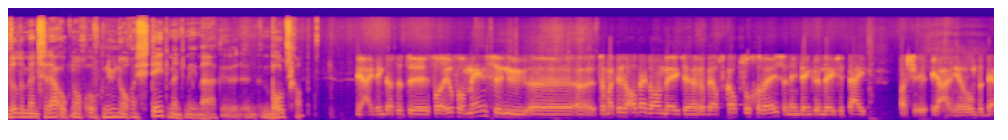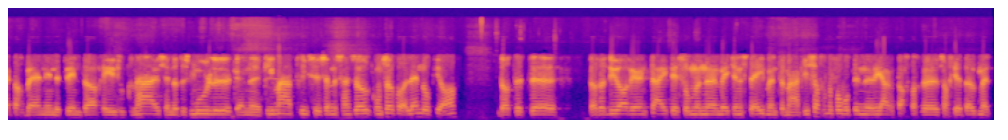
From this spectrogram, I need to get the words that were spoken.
wilden mensen daar ook nog, of nu nog een statement mee maken, een, een boodschap? Ja, ik denk dat het uh, voor heel veel mensen nu... Uh, uh, zeg maar, het is altijd al een beetje een rebels kapsel geweest. En ik denk in deze tijd, als je ja, rond de 30 bent, in de 20... en je zoekt een huis en dat is moeilijk en klimaatcrisis... en er zijn zo, komt zoveel ellende op je af... dat het, dat het nu alweer een tijd is om een, een beetje een statement te maken. Je zag het bijvoorbeeld in de jaren 80 zag je het ook met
